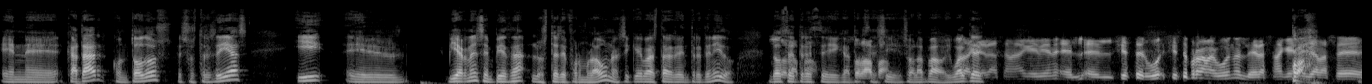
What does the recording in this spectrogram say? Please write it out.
en eh, Qatar con todos esos tres días y el viernes empieza los test de Fórmula 1, así que va a estar entretenido. 12, Solapao, 13 y 14, solapao. sí, solapado. Igual O sea, que la semana que viene, el, el- si, este, si este programa es bueno, el de la semana que viene ya va a ser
